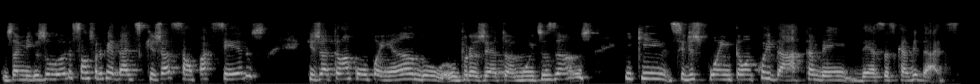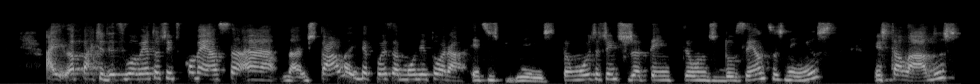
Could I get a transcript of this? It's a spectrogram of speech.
Os amigos do louro são as propriedades que já são parceiros, que já estão acompanhando o projeto há muitos anos e que se dispõem, então, a cuidar também dessas cavidades. Aí, a partir desse momento, a gente começa a, a instala e depois a monitorar esses ninhos. Então, hoje a gente já tem em torno de 200 ninhos instalados.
